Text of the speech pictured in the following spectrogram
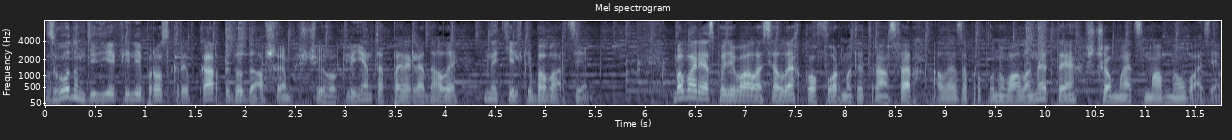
Згодом Дід'є Філіп розкрив карти, додавши, що його клієнта переглядали не тільки баварці. Баварія сподівалася легко оформити трансфер, але запропонувала не те, що Мец мав на увазі.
